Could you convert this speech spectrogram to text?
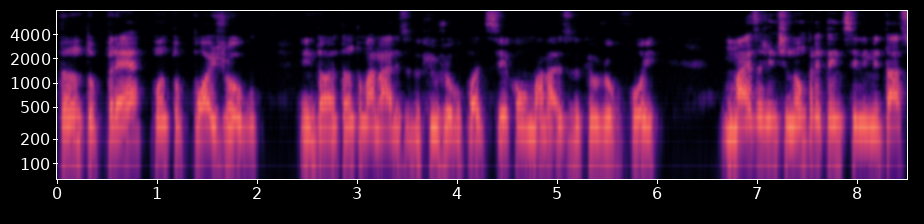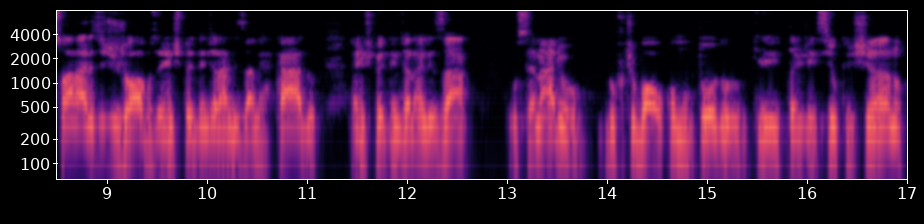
tanto pré quanto pós-jogo. Então é tanto uma análise do que o jogo pode ser, como uma análise do que o jogo foi. Mas a gente não pretende se limitar só à análise de jogos, a gente pretende analisar mercado, a gente pretende analisar o cenário do futebol como um todo, que tangencia o Cristiano,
